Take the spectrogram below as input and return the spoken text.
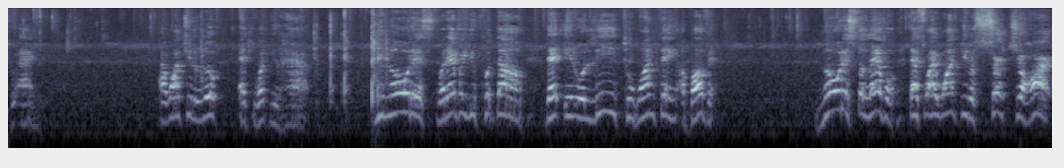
to anger. I want you to look at what you have. You notice whatever you put down, that it will lead to one thing above it. Notice the level. That's why I want you to search your heart.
